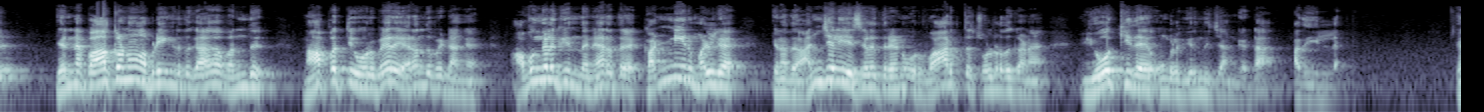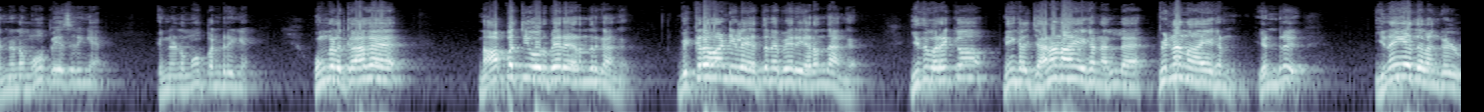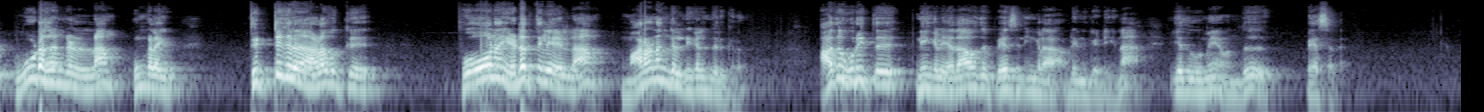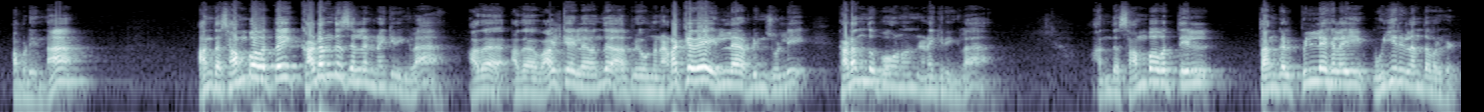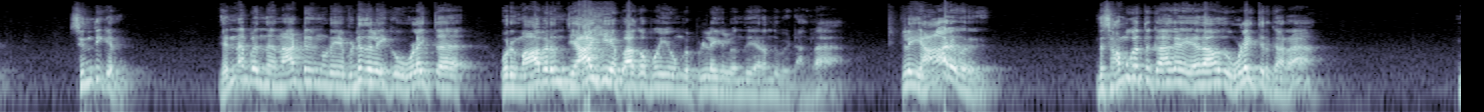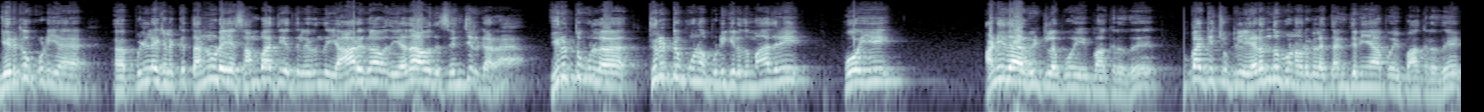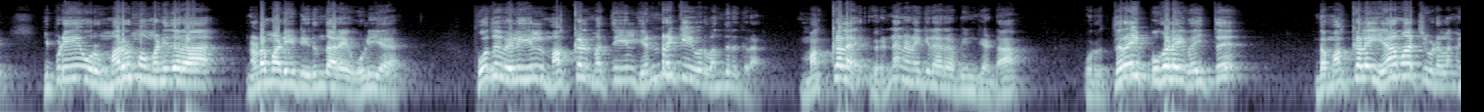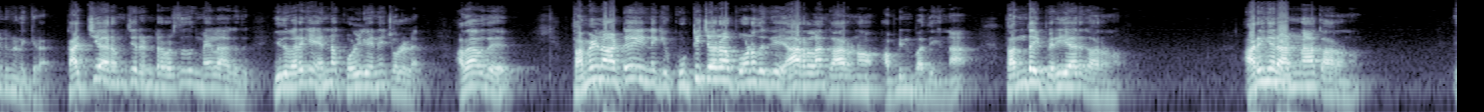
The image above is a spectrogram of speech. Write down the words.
என்னை பார்க்கணும் அப்படிங்கிறதுக்காக வந்து நாற்பத்தி ஒரு பேர் இறந்து போயிட்டாங்க. அவங்களுக்கு இந்த நேரத்தில் கண்ணீர் மல்க எனது அஞ்சலியை செலுத்துகிறேன்னு ஒரு வார்த்தை சொல்கிறதுக்கான யோக்கியதை உங்களுக்கு இருந்துச்சான்னு கேட்டால் அது இல்லை. என்னென்னமோ பேசுகிறீங்க என்னென்னமோ பண்ணுறீங்க உங்களுக்காக நாற்பத்தி ஒரு பேர் இறந்துருக்காங்க. விக்கிரவாண்டியில் எத்தனை பேர் இறந்தாங்க? இது வரைக்கும் நீங்கள் ஜனநாயகன் அல்ல பிணநாயகன் என்று இணையதளங்கள் ஊடகங்கள் எல்லாம் உங்களை திட்டுகிற அளவுக்கு போன இடத்திலே எல்லாம் மரணங்கள் நிகழ்ந்திருக்கிறது. அது குறித்து நீங்கள் ஏதாவது பேசுனீங்களா அப்படின்னு கேட்டிங்கன்னா எதுவுமே வந்து பேசலை. அப்படின்னா அந்த சம்பவத்தை கடந்து செல்ல நினைக்கிறீங்களா? அதை அதை வாழ்க்கையில் வந்து அப்படி ஒன்று நடக்கவே இல்லை அப்படின்னு சொல்லி கடந்து போகணும்னு நினைக்கிறீங்களா? அந்த சம்பவத்தில் தங்கள் பிள்ளைகளை உயிரிழந்தவர்கள் சிந்திக்கணும். என்ன இப்போ இந்த நாட்டினுடைய விடுதலைக்கு உழைத்த ஒரு மாபெரும் தியாகியை பார்க்க போய் உங்கள் பிள்ளைகள் வந்து இறந்து போயிட்டாங்களா? இல்லை யார் இவர் இந்த சமூகத்துக்காக ஏதாவது உழைத்திருக்காரா? இங்கே இருக்கக்கூடிய பிள்ளைகளுக்கு தன்னுடைய சம்பாத்தியத்திலிருந்து யாருக்காவது ஏதாவது செஞ்சிருக்காரா? இருட்டுக்குள்ள திருட்டு பூனை பிடிக்கிறது மாதிரி போய் அனிதா வீட்டில் போய் பார்க்கறது துப்பாக்கி சூட்டில் இறந்து போனவர்களை தனித்தனியாக போய் பார்க்கறது இப்படியே ஒரு மர்ம மனிதராக நடமாடிட்டு இருந்தாரே ஒழிய பொது வெளியில் மக்கள் மத்தியில் என்றைக்கு இவர் வந்திருக்கிறார்? மக்களை இவர் என்ன நினைக்கிறார் அப்படின்னு கேட்டால் ஒரு திரை புகழை வைத்து இந்த மக்களை ஏமாற்றி விடலாம் என்று நினைக்கிறார். கட்சி ஆரம்பித்து ரெண்டரை வருஷத்துக்கு மேலே ஆகுது. இது வரைக்கும் என்ன கொள்கைன்னே சொல்லலை. அதாவது தமிழ்நாட்டு இன்றைக்கி குட்டிச்சோராக போனதுக்கு யாரெல்லாம் காரணம் அப்படின்னு பார்த்தீங்கன்னா தந்தை பெரியார் காரணம் அறிஞர் அண்ணா காரணம்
